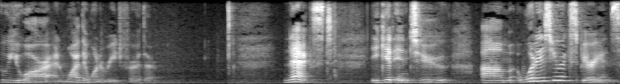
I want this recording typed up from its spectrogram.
who you are and why they want to read further. Next, you get into um, what is your experience?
